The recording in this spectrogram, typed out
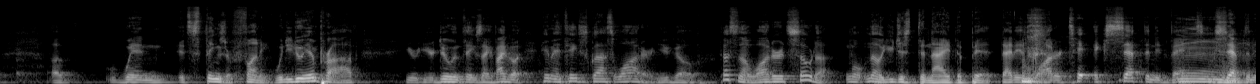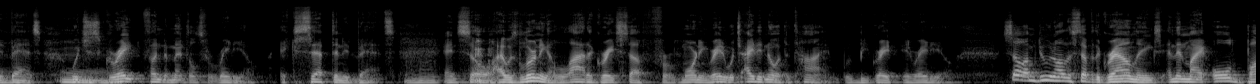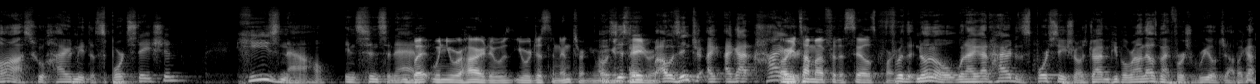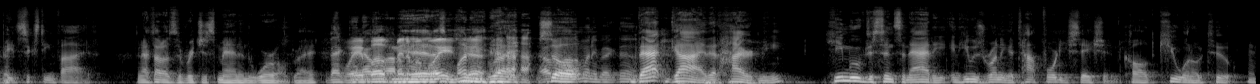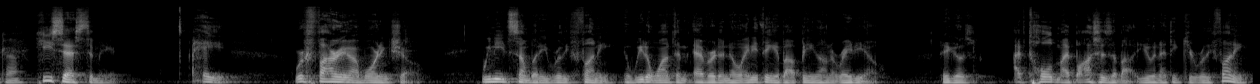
of when it's things are funny. When you do improv, you're, you're doing things like if I go, "Hey man, take this glass of water," and you go, "That's not water, it's soda." Well, no, you just denied the bit. That is water. Accept in advance. Mm. Accept in advance, which is mm. great fundamentals for radio. Accept in advance. Mm-hmm. And so I was learning a lot of great stuff for morning radio, which I didn't know at the time would be great in radio. So I'm doing all this stuff at the Groundlings, and then my old boss, who hired me at the sports station, he's now in Cincinnati. But when you were hired, it was you were just an intern. You weren't getting just paid right. I was inter- I, I got hired. or are you talking about for the sales part? for the no no when I got hired to the sports station, I was driving people around. That was my first real job. I got paid sixteen five, and I thought I was the richest man in the world. Right. Back Way then, that above minimum yeah, wage. money. yeah. Right. was a so lot of money back then. that guy that hired me, he moved to Cincinnati and he was running a top 40 station called Q102. Okay. He says to me, Hey, we're firing our morning show. We need somebody really funny, and we don't want them ever to know anything about being on the radio. And he goes, I've told my bosses about you, and I think you're really funny.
